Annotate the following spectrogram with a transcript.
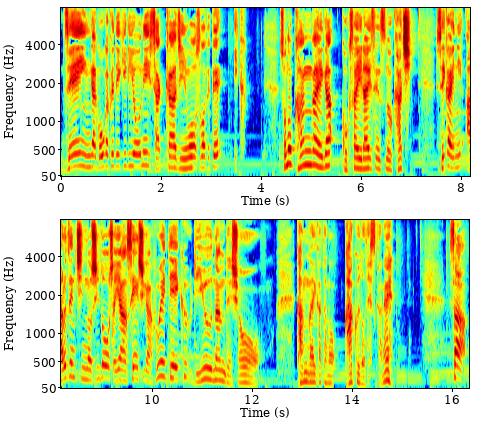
全員が合格できるようにサッカー人を育てていく。その考えが国際ライセンスの価値、世界にアルゼンチンの指導者や選手が増えていく理由なんでしょう。考え方の角度ですかね。さあ、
